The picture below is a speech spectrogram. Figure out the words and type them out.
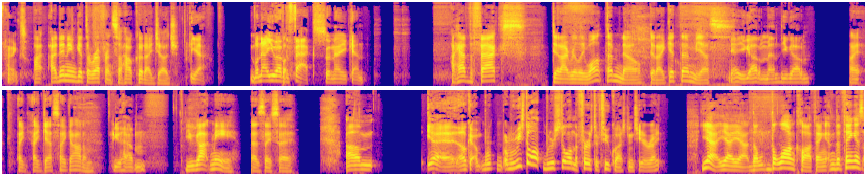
Thanks. I, I didn't even get the reference, so how could I judge? Yeah. Well, now you have the facts, so now you can. I have the facts. Did I really want them? No. Did I get them? Yes. Yeah, you got them, man. You got them. I, I, I guess I got them. You have them. You got me, as they say. Um. Yeah. Okay. Were we still we're still on the first of two questions here, right? Yeah, yeah, yeah. The the long claw thing. And the thing is,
